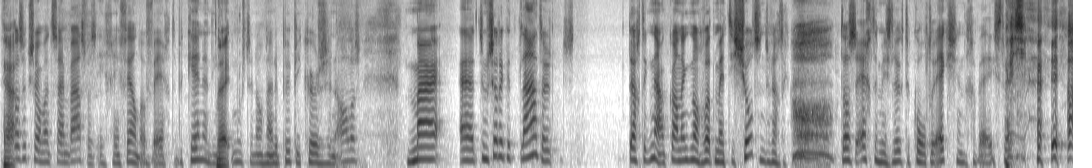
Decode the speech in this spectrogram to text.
Ja. Dat was ook zo, want zijn baas was in geen veld of weg te bekennen. Die Nee. moest er nog naar de puppycursus en alles. Maar eh, toen zat ik het later, dacht ik, nou, kan ik nog wat met die shots? En toen dacht ik, oh, dat is echt een mislukte call to action geweest. Weet je?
